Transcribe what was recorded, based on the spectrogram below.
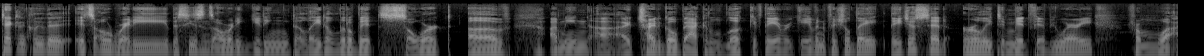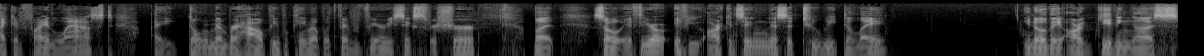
technically the it's already the season's already getting delayed a little bit sort of. I mean uh, i tried to go back and look if they ever gave an official date. They just said early to mid february from what i could find last. I don't remember how people came up with february 6th for sure but so if you're if you are considering this a two week delay you know they are giving us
